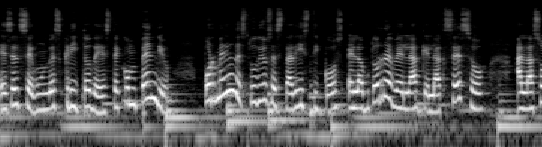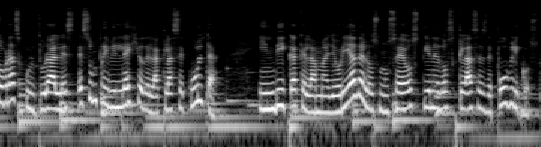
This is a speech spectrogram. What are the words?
es el segundo escrito de este compendio. Por medio de estudios estadísticos, el autor revela que el acceso a las obras culturales es un privilegio de la clase culta. Indica que la mayoría de los museos tiene dos clases de públicos,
